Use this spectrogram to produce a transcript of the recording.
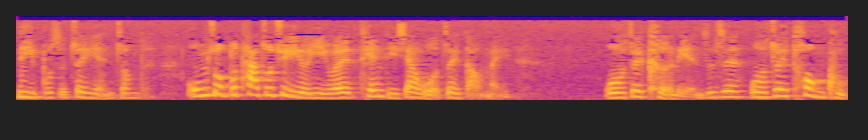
你不是最严重的。我们说不踏出去，有以为天底下我最倒霉。我最可怜，是不是？我最痛苦，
